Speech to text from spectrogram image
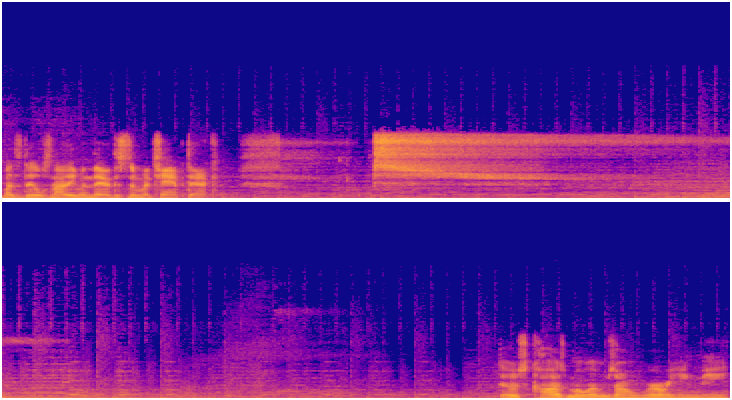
Mudsdale's not even there. This is a Machamp deck. Those Cosmoems are worrying me.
